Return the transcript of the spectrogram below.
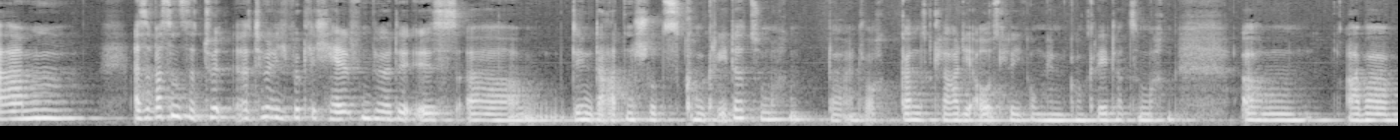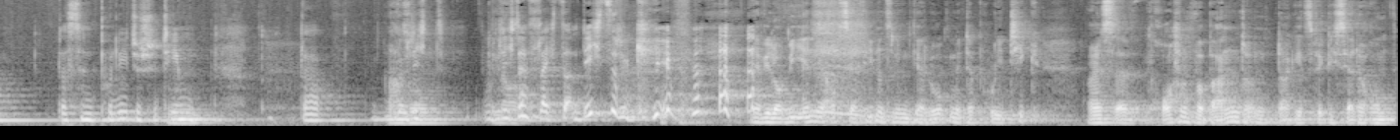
Ähm, also was uns natür natürlich wirklich helfen würde, ist, ähm, den Datenschutz konkreter zu machen, da einfach ganz klar die Auslegungen konkreter zu machen. Ähm, aber das sind politische Themen. Mhm. Da würde also, Will genau. ich dann vielleicht an dich zurückgeben? ja, wir lobbyieren ja auch sehr viel und sind im Dialog mit der Politik als äh, Branchenverband und da geht es wirklich sehr darum,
